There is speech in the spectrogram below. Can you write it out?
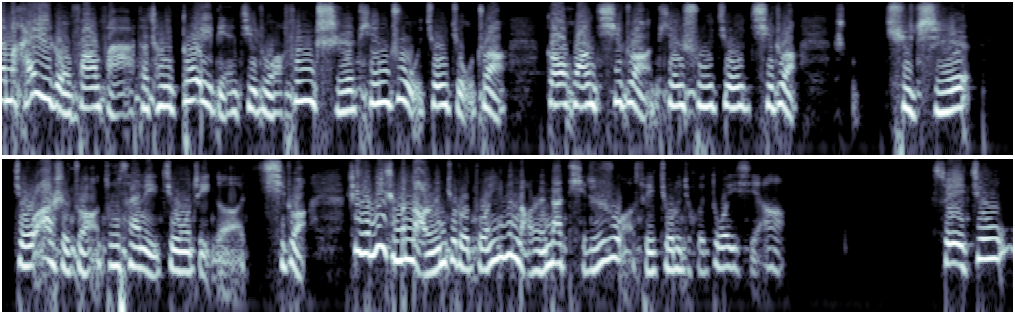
那么还有一种方法，它称为多一点，记住啊：风池天柱灸九壮，膏肓七壮，天枢灸七壮，曲池灸二十壮，足三里灸这个七壮。这个为什么老人灸的多？因为老人呢体质弱，所以灸的就会多一些啊。所以灸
